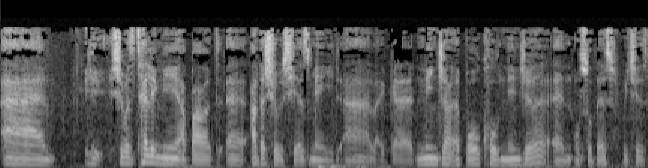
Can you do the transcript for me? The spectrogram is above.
and he, she was telling me about uh, other shows she has made, uh, like uh, Ninja, a ball called Ninja, and also this, which is.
